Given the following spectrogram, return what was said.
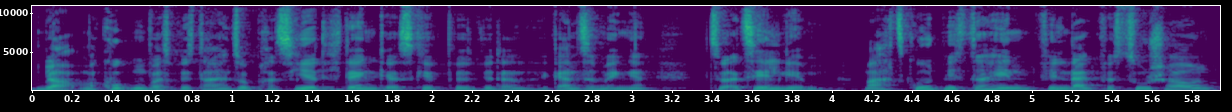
ja, mal gucken, was bis dahin so passiert. Ich denke, es gibt wieder eine ganze Menge zu erzählen geben. Macht's gut bis dahin. Vielen Dank fürs Zuschauen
